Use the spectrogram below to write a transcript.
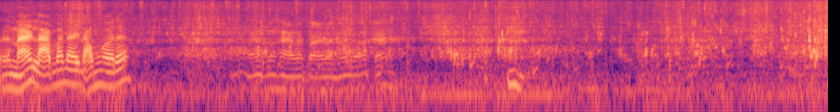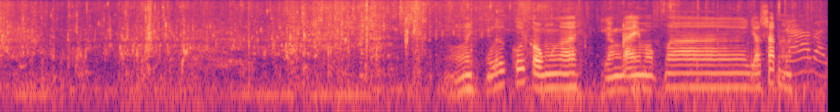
Từ nãy làm ở đây động rồi đó. Nãy có hai ba tay là nó quá cá. rồi lứa cuối cùng mọi người. Gần đây một uh, giỏ sách này cá đây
